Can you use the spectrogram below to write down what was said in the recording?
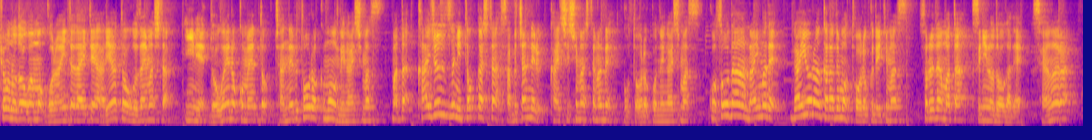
今日の動画もご覧いただいてありがとうございました。いいね動画へのコメントチャンネル登録もお願いします。また解除術に特化したサブチャンネル開始しましたのでご登録お願いします。ご相談 LINE まで概要欄からでも登録できます。それではまた次の動画で。さようなら。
